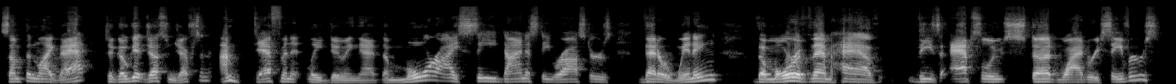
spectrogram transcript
something like that, to go get Justin Jefferson, I'm definitely doing that. The more I see dynasty rosters that are winning, the more of them have these absolute stud wide receivers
